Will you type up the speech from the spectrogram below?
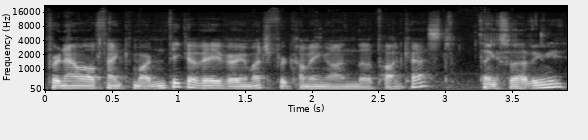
For now, I'll thank Martin Pickavé very much for coming coming on the podcast. Thanks for having me.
